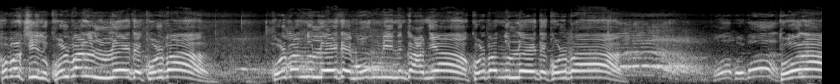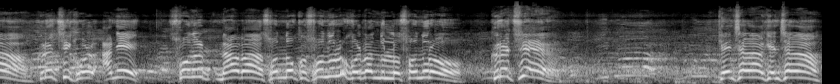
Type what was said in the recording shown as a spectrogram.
허벅지 골반을 눌러야 돼 골반. 골반 눌러야 돼목 미는 거 아니야. 골반 눌러야 돼 골반. 동아 골반. 도원아 그렇지. 골 아니 손을 놔봐. 손 놓고 손으로 골반 눌러 손으로. 그렇지. 괜찮아 괜찮아.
